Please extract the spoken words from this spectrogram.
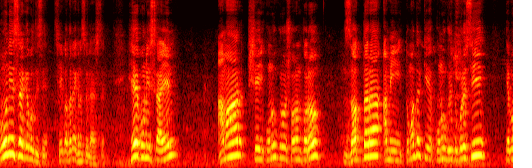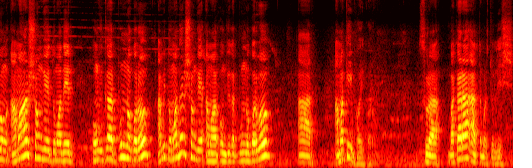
বনি ইসরায়েলকে বলতেছে। সেই কথাটা এখানে চলে আসছে। হে বনি ইসরায়েল আমার সেই অনুগ্রহ স্মরণ করো যদ দ্বারা আমি তোমাদেরকে অনুগৃহীত করেছি এবং আমার সঙ্গে তোমাদের অঙ্গীকার পূর্ণ করো, আমি তোমাদের সঙ্গে আমার অঙ্গীকার পূর্ণ করব, আর আমাকেই ভয় করো। সুরা বাকারা, আয়াত নম্বর চল্লিশ।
